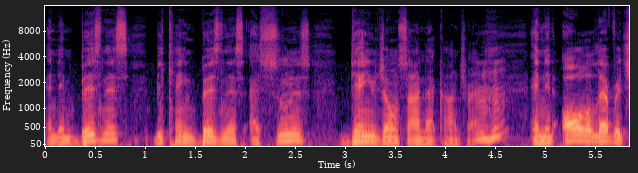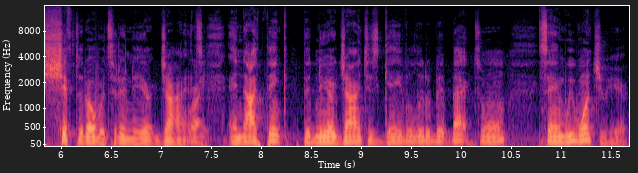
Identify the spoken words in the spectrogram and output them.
And then business became business as soon as Daniel Jones signed that contract. Mm-hmm. And then all the leverage shifted over to the New York Giants. Right. And I think the New York Giants just gave a little bit back to him, saying, We want you here.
